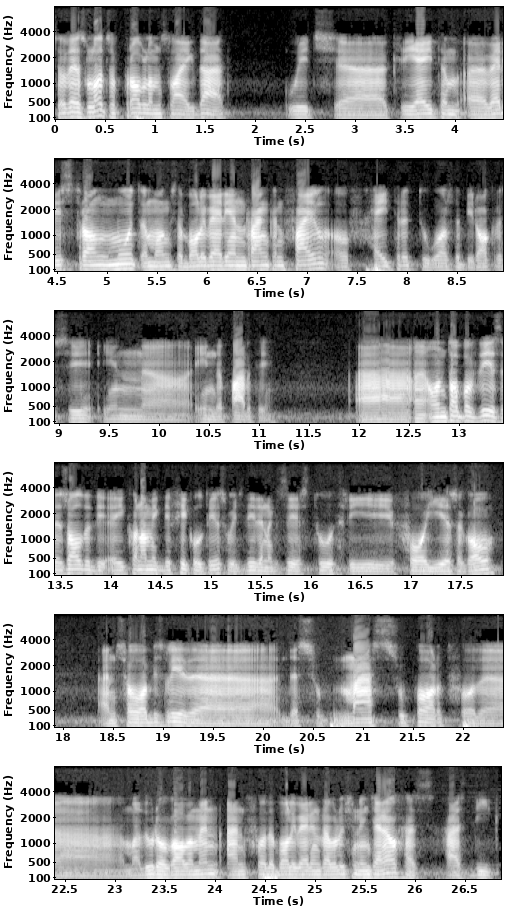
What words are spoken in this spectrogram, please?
So there's lots of problems like that which uh, create a, a, very strong mood amongst the Bolivarian rank and file of hatred towards the bureaucracy in uh, in the party. Uh, on top of this, there's all the economic difficulties which didn't exist two, three, four years ago, and so obviously the the mass support for the Maduro government and for the Bolivarian revolution in general has has decreased.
